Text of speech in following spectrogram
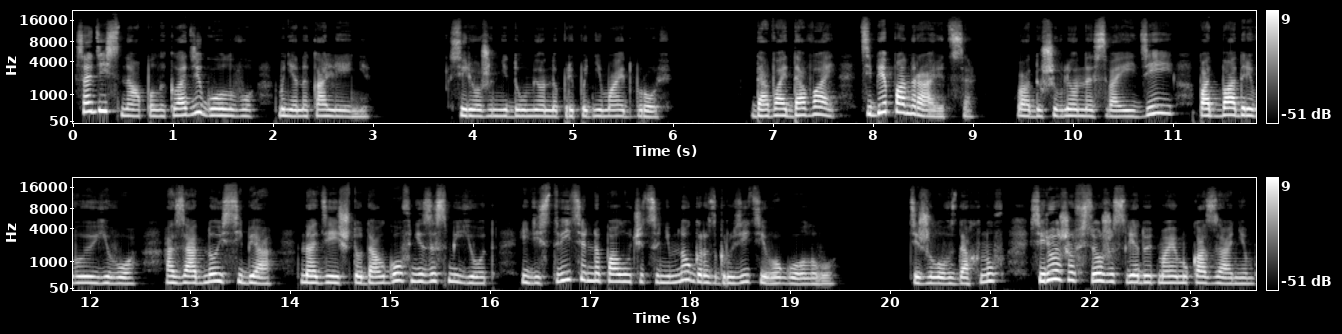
Садись на пол и клади голову мне на колени. Сережа недоуменно приподнимает бровь. «Давай, давай, тебе понравится. Воодушевленная своей идеей, подбадриваю его, а заодно и себя, надеясь, что Долгов не засмеет и действительно получится немного разгрузить его голову. Тяжело вздохнув, Сережа все же следует моим указаниям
